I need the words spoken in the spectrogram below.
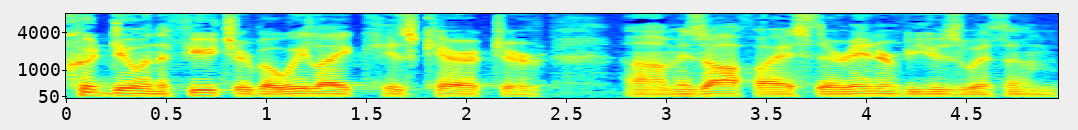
could do in the future, but we like his character, um, his off ice, their interviews with him.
